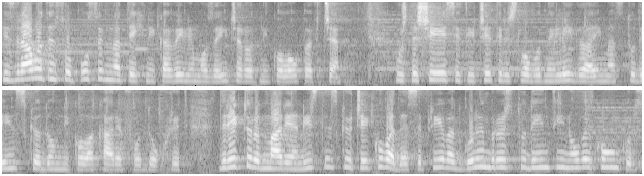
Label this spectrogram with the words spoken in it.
изработен со посебна техника, вели мозаичарот Никола Упевче. Уште 64 слободни легла има студентскиот дом Никола Карев од Охрид. Директорот Маријан Ристевски очекува да се пријават голем број студенти и нови конкурс,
